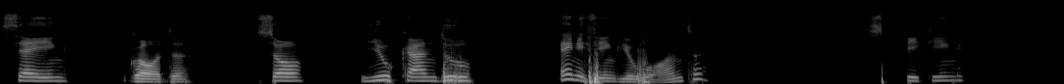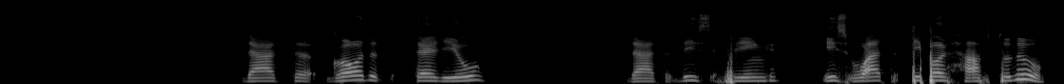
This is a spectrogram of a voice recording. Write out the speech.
saying god so you can do anything you want speaking that uh, god tell you that this thing is what people have to do.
